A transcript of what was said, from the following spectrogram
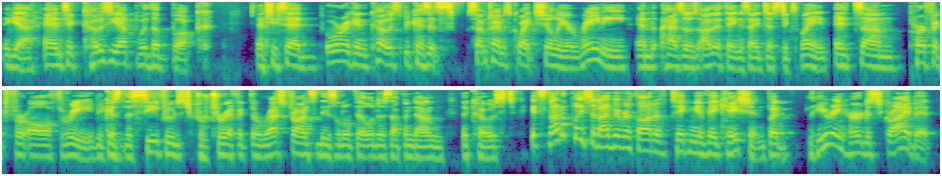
yeah and to cozy up with a book and she said Oregon coast because it's sometimes quite chilly or rainy and has those other things I just explained. It's um, perfect for all three because the seafood's terrific. The restaurants in these little villages up and down the coast. It's not a place that I've ever thought of taking a vacation, but hearing her describe it,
